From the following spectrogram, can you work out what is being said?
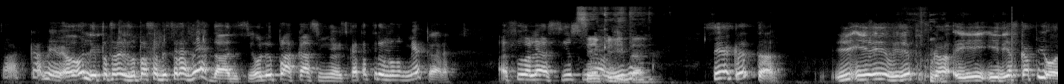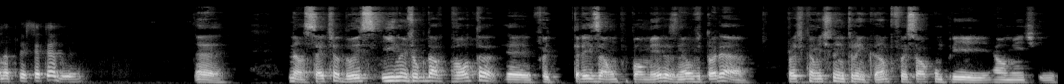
Tá, eu olhei pra televisão pra saber se era verdade, assim. Eu olhei pra cá, assim, esse cara tá treinando na minha cara. Aí fui olhar assim, assim, sem acreditar. Amigo, sem acreditar. E, e aí iria ficar, iria ficar pior, né? Porque 7x2. É. Não, 7x2. E no jogo da volta é, foi 3x1 pro Palmeiras, né? O Vitória praticamente não entrou em campo, foi só cumprir realmente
